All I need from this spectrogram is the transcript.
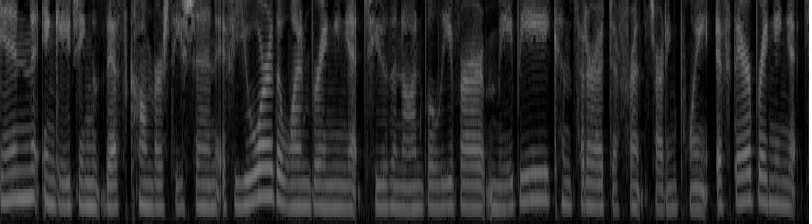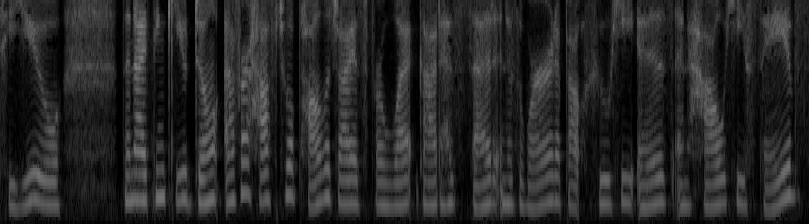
in engaging this conversation, if you're the one bringing it to the non believer, maybe consider a different starting point. If they're bringing it to you, then I think you don't ever have to apologize for what God has said in His Word about who He is and how He saves.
